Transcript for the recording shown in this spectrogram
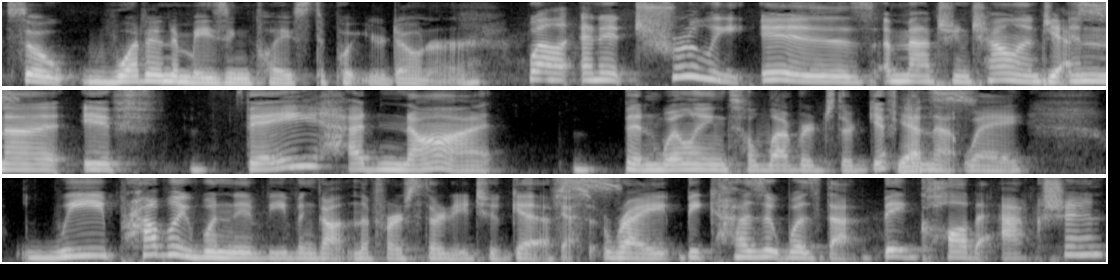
So, what an amazing place to put your donor. Well, and it truly is a matching challenge Yes. in that if they had not been willing to leverage their gift in that way, we probably wouldn't have even gotten the first 32 gifts, Yes. right? Because it was that big call to action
